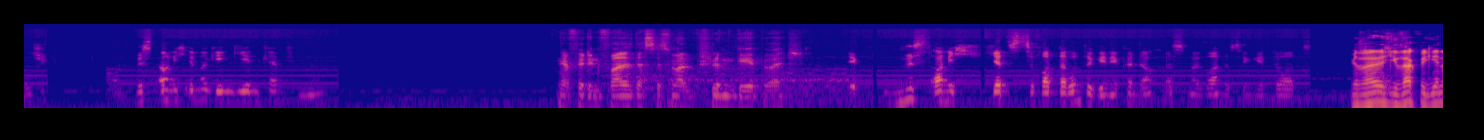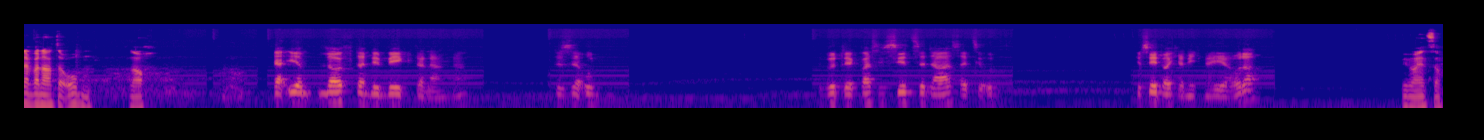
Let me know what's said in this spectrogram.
Ich müsst auch nicht immer gegen jeden kämpfen, ne? Ja, für den Fall, dass es mal schlimm geht, weißt du. Ihr müsst auch nicht jetzt sofort da runter gehen, ihr könnt auch erstmal woanders hingehen dort. Jetzt hätte ich gesagt, wir gehen einfach nach da oben. Noch. Ja, ihr läuft dann den Weg da lang, ne? Das ist ja unten. Ihr Wird ihr quasi, seht ihr da, seid ihr unten. Ihr seht euch ja nicht mehr hier, oder? Wie meinst du?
